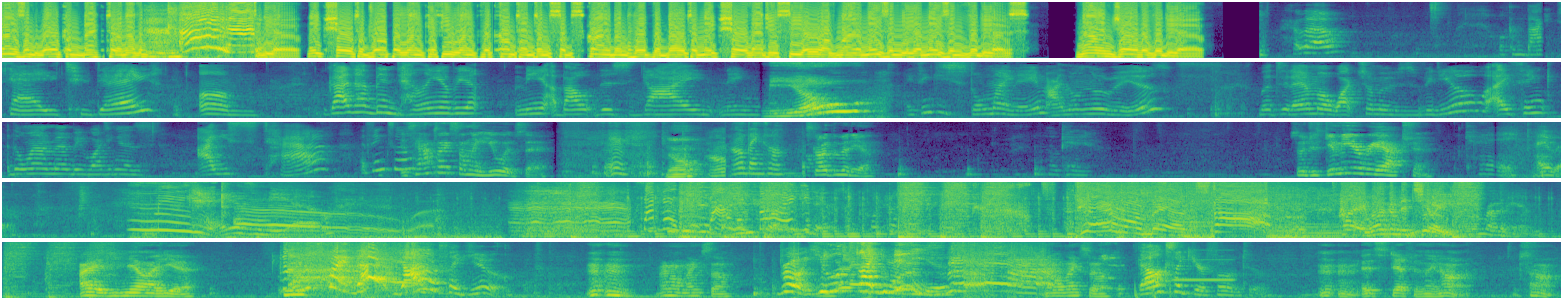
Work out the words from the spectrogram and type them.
guys and welcome back to another video. Make sure to drop a like if you like the content and subscribe and hit the bell to make sure that you see all of my amazingly amazing videos. Now enjoy the video. Hello. Welcome back. So today, um, you guys have been telling me- me about this guy named Mio? I think he stole my name. I don't know who he is. But today I'm gonna watch some of his video. I think the one I'm gonna be watching is Ice Tab. I think so. It sounds like something you would say. Eh. No. I don't think so. Start the video. Okay. So just give me your reaction. Okay, I will. Okay, it's Mio. Cameraman, stop! Hi, welcome to Chili's. Cameraman. I have no idea. He looks like that guy looks like you. Mm-mm. I don't think so. Bro, he looks like me. Ah! I don't think so. That looks like your phone too. Mm-mm. It's definitely not. It's not.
